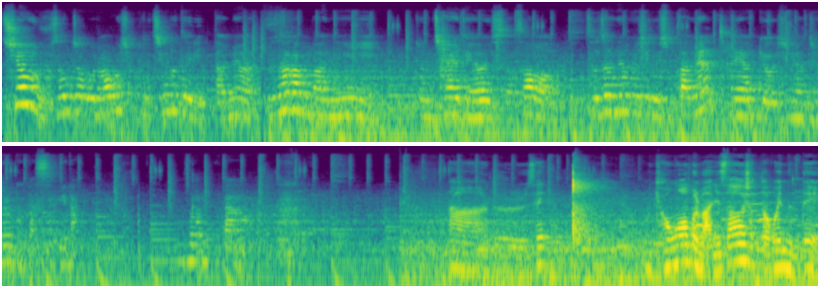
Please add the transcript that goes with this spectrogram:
취업을 우선적으로 하고 싶은 친구들이 있다면 부사관반이 좀 잘 되어 있어서 도전해보시고 싶다면 저희 학교 오시면 좋을 것 같습니다. 감사합니다. 하나, 둘, 셋. 경험을 많이 쌓으셨다고 했는데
